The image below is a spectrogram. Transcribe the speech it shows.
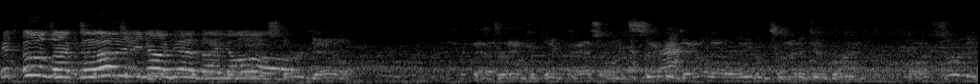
It's Urlacher. Get the It's yard. third down. After an incomplete pass on second down, that'll leave him trying to convert on third and.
